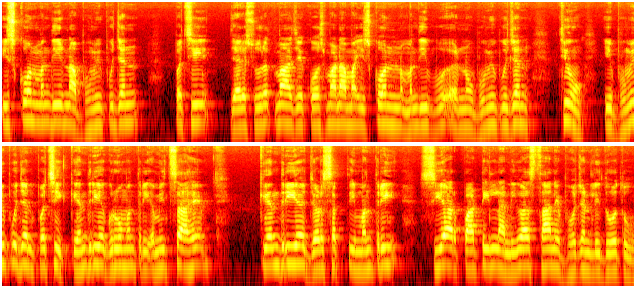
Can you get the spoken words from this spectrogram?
ઇસ્કોન મંદિરના ભૂમિપૂજન, પછી જ્યારે સુરતમાં જે કોસમાળામાં ઇસ્કોન મંદિરનું ભૂમિપૂજન થયું, એ ભૂમિપૂજન પછી કેન્દ્રીય ગૃહમંત્રી અમિત શાહે કેન્દ્રીય જળશક્તિ મંત્રી સી આર પાટીલના નિવાસસ્થાને ભોજન લીધું હતું.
